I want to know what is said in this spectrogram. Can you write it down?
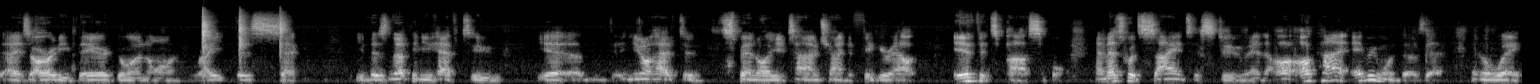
is already there going on right this second. There's nothing you have to, yeah, you don't have to spend all your time trying to figure out if it's possible. And that's what scientists do, and all, all kind, everyone does that in a way.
